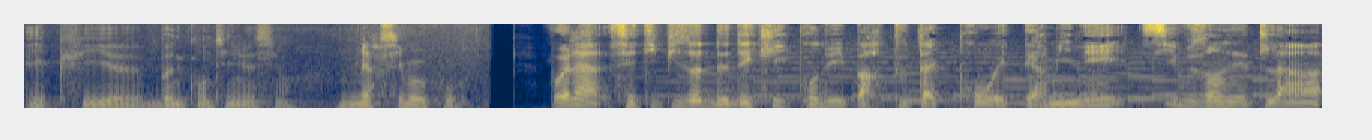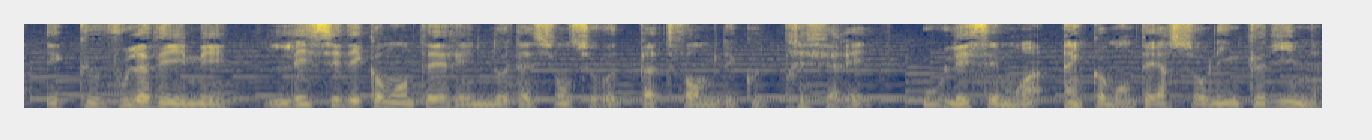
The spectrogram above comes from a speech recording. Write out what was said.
et puis euh, bonne continuation. Merci beaucoup. Voilà, cet épisode de Déclic produit par Toutac Pro est terminé. Si vous en êtes là et que vous l'avez aimé, laissez des commentaires et une notation sur votre plateforme d'écoute préférée ou laissez-moi un commentaire sur LinkedIn.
